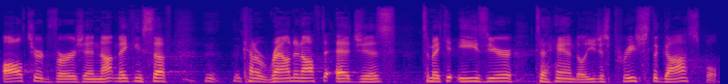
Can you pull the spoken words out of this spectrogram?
altered version, not making stuff uh, kind of rounding off the edges to make it easier to handle. You just preach the gospel.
